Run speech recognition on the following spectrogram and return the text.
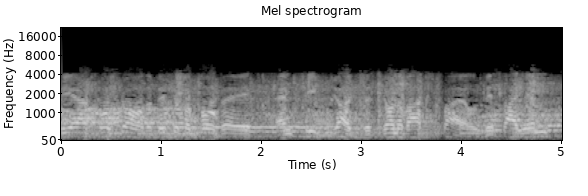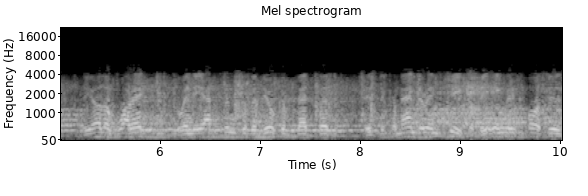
Pierre Cauchon, the Bishop of Beauvais, and chief judge at Joan of Arc's trial. Beside him, the Earl of Warwick, who in the absence of the Duke of Bedford is the commander-in-chief of the English forces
